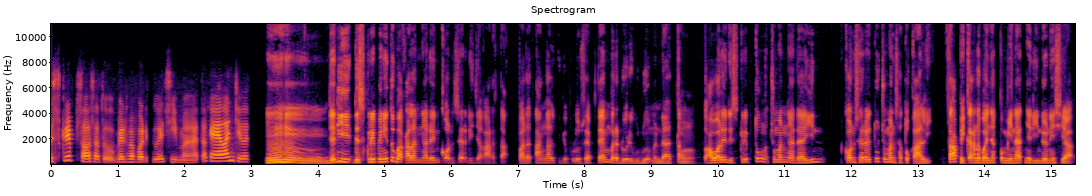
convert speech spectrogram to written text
Script salah satu band favorit gue sih, Mat. Oke, lanjut. Hmm, jadi Script ini tuh bakalan ngadain konser di Jakarta pada tanggal 30 September 2002 mendatang. Awalnya The Script tuh cuman ngadain konsernya tuh cuman satu kali. Tapi karena banyak peminatnya di Indonesia,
